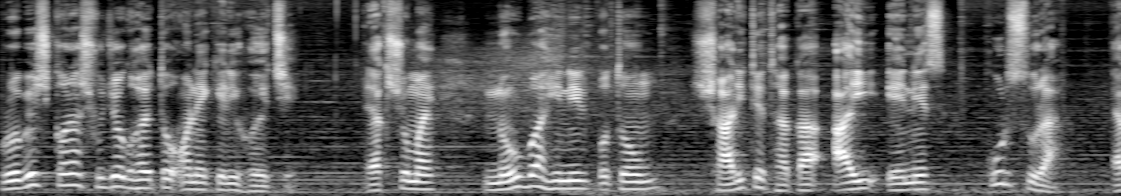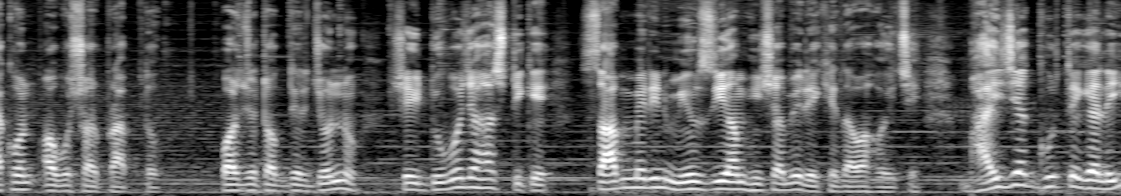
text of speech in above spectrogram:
প্রবেশ করার সুযোগ হয়তো অনেকেরই হয়েছে। একসময় নৌবাহিনীর প্রথম সারিতে থাকা আইএনএস কুরসুরা এখন অবসরপ্রাপ্ত। পর্যটকদের জন্য সেই ডুবোজাহাজটিকে সাবমেরিন মিউজিয়াম হিসাবে রেখে দেওয়া হয়েছে। ভাইজ্যাক ঘুরতে গেলেই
